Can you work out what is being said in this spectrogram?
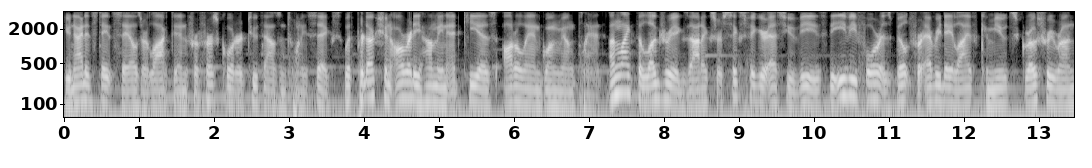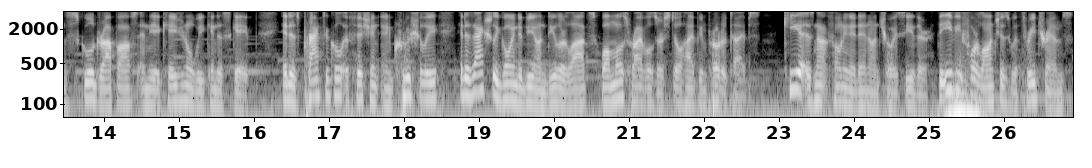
United States sales are locked in for first quarter 2026, with production already humming at Kia's Autoland Gwangmyeong plant. Unlike the luxury exotics or six-figure SUVs, the EV4 is built for everyday life, commutes, grocery runs, school drop-offs, and the occasional weekend escape. It is practical, efficient, and crucially, it is actually going to be on dealer lots, while most rivals are still hyping prototypes. Kia is not phoning it in on choice either. The EV4 launches with three trims,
